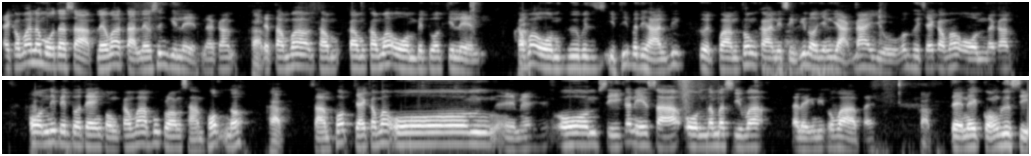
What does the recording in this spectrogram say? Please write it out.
ไอ้คำว่านโมตัสสะแปลว่าตัดแล้วซึ่งกิเลสนะครับครับแต่คำว่าคำคำคำว่าโอมเป็นตัวกิเลส ครับคำว่าโอมคือเป็นอิทธิปฏิหารที่เกิดความต้องการในสิ่งที่เรายังอยากได้อยู่ ก็คือใช้คำว่าโอมนะครับ โอมนี่เป็นตัวแทนของคำว่าผู้กรองสามภพเนาะครับสามภพใจคำว่าโอมเห็นไหมโอมสีกเนสาโอมนามศิวะอะไรอย่างนี้ก็ว่าไปครับแต่ในของฤาษี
